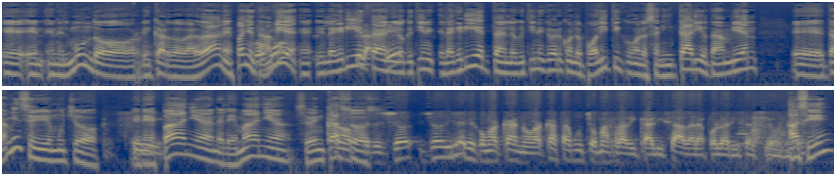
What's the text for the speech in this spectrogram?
eh, en- en el mundo, Ricardo, ¿verdad? En España ¿Cómo? también. Eh, La grieta ¿La en qué? lo que tiene, la grieta en lo que tiene que ver con lo político, con lo sanitario también. eh, también se vive mucho en. España, en Alemania. Se ven No, casos. pero yo, yo diría que como acá no, acá está mucho más radicalizada la polarización. ¿Ah, ¿eh? sí?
